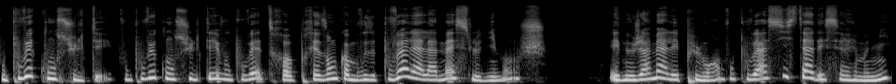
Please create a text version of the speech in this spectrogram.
vous pouvez consulter, vous pouvez consulter, vous pouvez être présent comme vous pouvez aller à la messe le dimanche et ne jamais aller plus loin. Vous pouvez assister à des cérémonies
